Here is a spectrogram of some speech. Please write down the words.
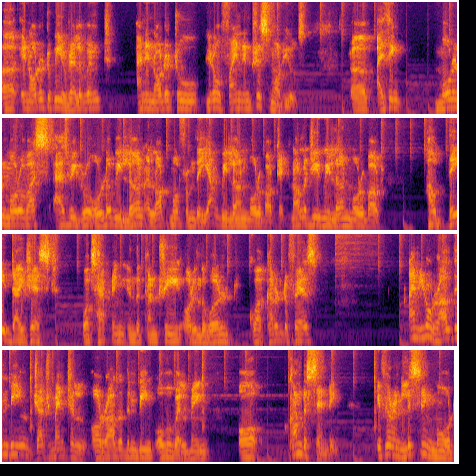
uh, in order to be relevant and in order to, you know, find interest modules. Uh, I think more and more of us, as we grow older, we learn a lot more from the young. We learn more about technology. We learn more about how they digest what's happening in the country or in the world, qua current affairs. And, you know, rather than being judgmental or rather than being overwhelming or condescending, if you're in listening mode,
